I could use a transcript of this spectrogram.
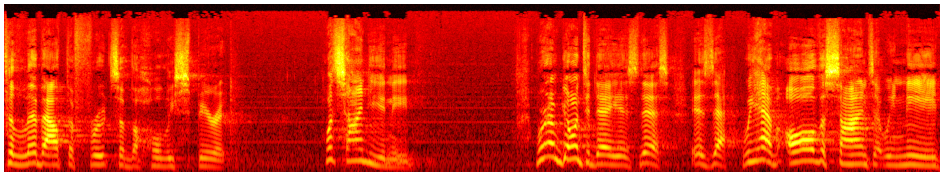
to live out the fruits of the Holy Spirit? What sign do you need? Where I'm going today is this is that we have all the signs that we need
